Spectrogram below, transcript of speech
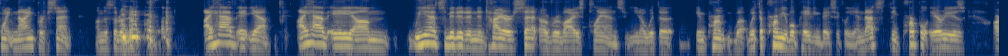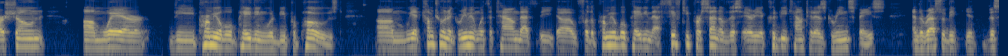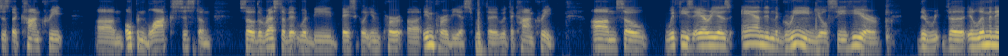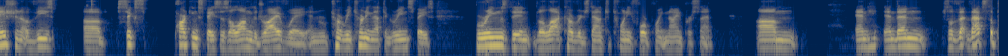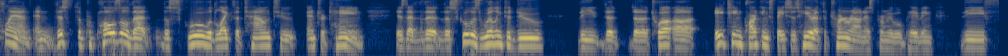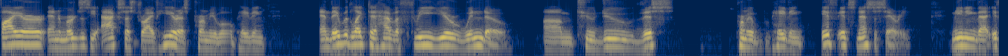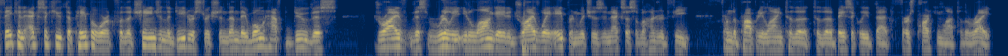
24.9% on this little note. I have a, yeah, I have a, um, we had submitted an entire set of revised plans, you know, with the imperm, with the permeable paving basically. And that's the purple areas are shown um, where the permeable paving would be proposed. Um, we had come to an agreement with the town that the, uh, for the permeable paving, that 50% of this area could be counted as green space and the rest would be, this is the concrete um, open block system. So the rest of it would be basically imper, uh, impervious with the, with the concrete. Um, so with these areas and in the green, you'll see here, the, the elimination of these uh, six parking spaces along the driveway and retur- returning that to green space brings the, the lot coverage down to 24.9%. Um, and, and then, so that, that's the plan. And this, the proposal that the school would like the town to entertain is that the, the school is willing to do the, the, the 12, uh, 18 parking spaces here at the turnaround as permeable paving, the fire and emergency access drive here as permeable paving. And they would like to have a three-year window um, to do this permeable paving if it's necessary. Meaning that if they can execute the paperwork for the change in the deed restriction, then they won't have to do this drive, this really elongated driveway apron, which is in excess of 100 feet from the property line to the, to the, basically that first parking lot to the right.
